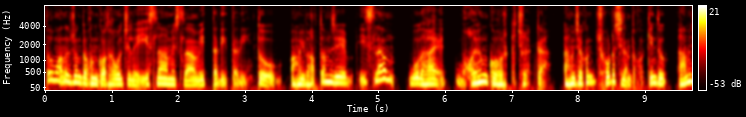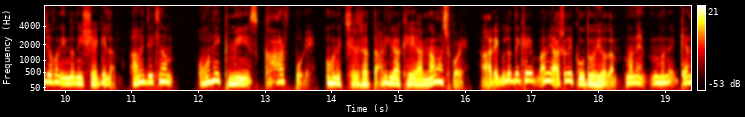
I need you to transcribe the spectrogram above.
তো মানুষজন তখন কথা বলছিল ইসলাম ইসলাম, ইত্যাদি ইত্যাদি। তো আমি ভাবতাম যে, ইসলাম বোধহয় ভয়ঙ্কর কিছু একটা। আমি যখন ছোট ছিলাম তখন, কিন্তু আমি যখন ইন্দোনেশিয়া গেলাম, আমি দেখলাম অনেক মেয়ে স্কার্ফ পরে, অনেক ছেলেরা দাড়ি রাখে আর নামাজ পড়ে। আর এগুলো দেখে আমি আসলে কৌতূহলী হলাম। মানে মানে কেন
